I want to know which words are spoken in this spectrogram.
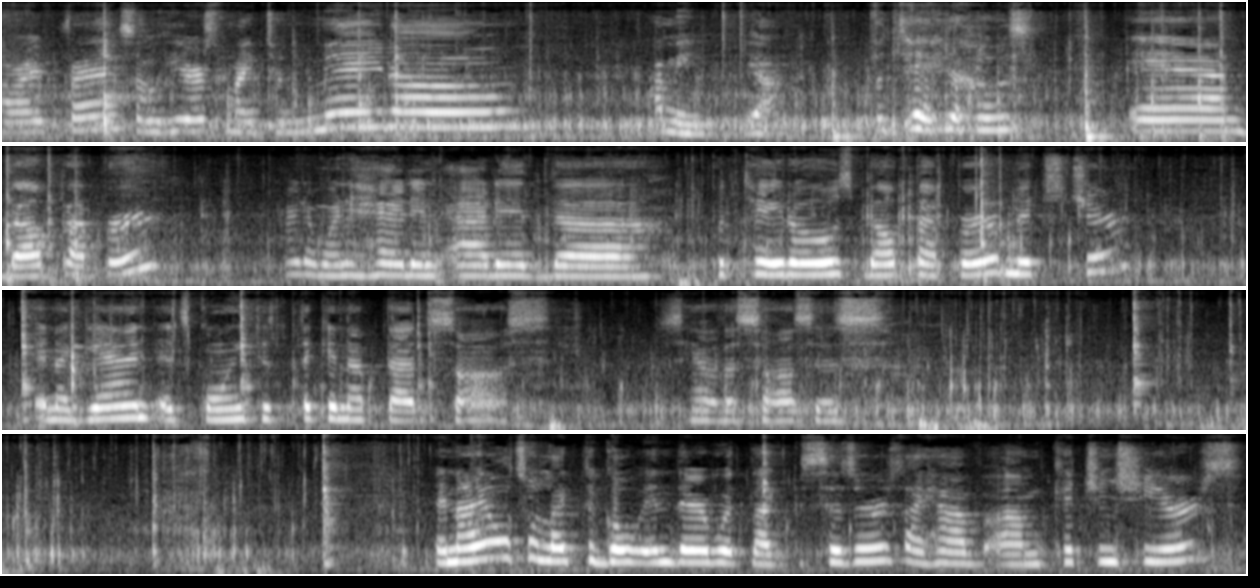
Alright friends, so here's my tomato. I mean, yeah, potatoes and bell pepper. Alright, I went ahead and added the potatoes, bell pepper mixture. And again, it's going to thicken up that sauce. See how the sauce is And I also like to go in there with like scissors. I have um, kitchen shears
